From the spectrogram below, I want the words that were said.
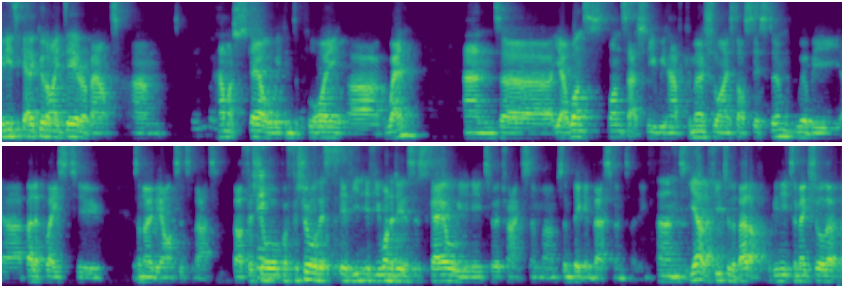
we need to get a good idea about um, how much scale we can deploy uh, when, and uh, yeah, once once actually we have commercialized our system, we'll be uh, better placed to to know the answer to that. But for sure, but for sure, this if you if you want to do this at scale, you need to attract some um, some big investment, I think. And yeah, the future the better. We need to make sure that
